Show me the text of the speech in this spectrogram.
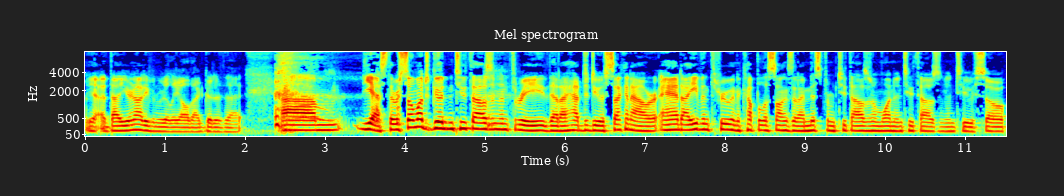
Yeah, that, you're not even really all that good at that. Um, yes, there was so much good in 2003 that I had to do a second hour, and I even threw in a couple of songs that I missed from 2001 and 2002. So,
